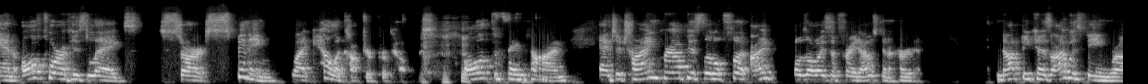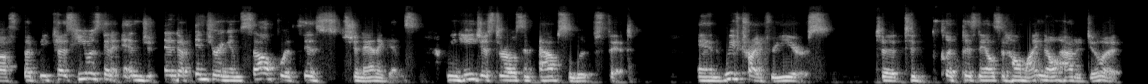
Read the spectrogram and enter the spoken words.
and all four of his legs start spinning like helicopter propellers all at the same time. And to try and grab his little foot, I was always afraid I was going to hurt him not because I was being rough, but because he was going to end, end up injuring himself with his shenanigans. I mean, he just throws an absolute fit. And we've tried for years to, to clip his nails at home. I know how to do it,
